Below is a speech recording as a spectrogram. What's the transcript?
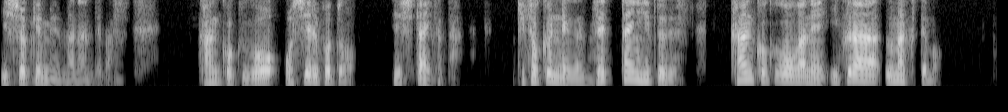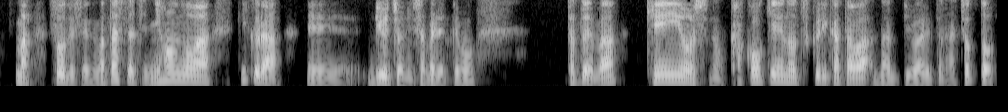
一生懸命学んでます。韓国語を教えることをしたい方、基礎訓練が絶対に必要です。韓国語がね、いくら上手くても、まあそうですよね。私たち日本語はいくら、えー、流暢に喋れても、例えば形容詞の過去形の作り方はなんて言われたら、ちょっと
